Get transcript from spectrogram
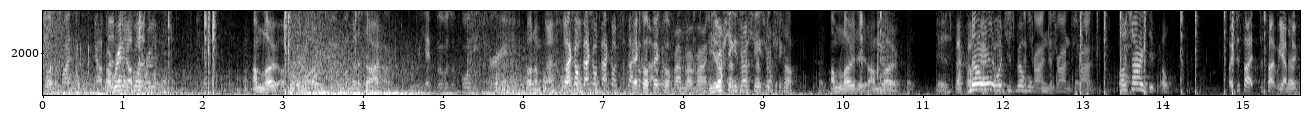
What the fuck? I said, ran as well, ran. I'm low. I'm still low. I'm gonna die. We hit, it was a 43. Got him. Nice. Back nice, off, back off, back off, just Back off, back off, run, run, run. He's rushing, he's rushing, he's get this up. I'm low, dude. I'm low. Yeah, just back off. No, back I off. just Just run, just run, just run. Oh, sorry, dude. Oh, Wait, just fight, just fight, we have No. to.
